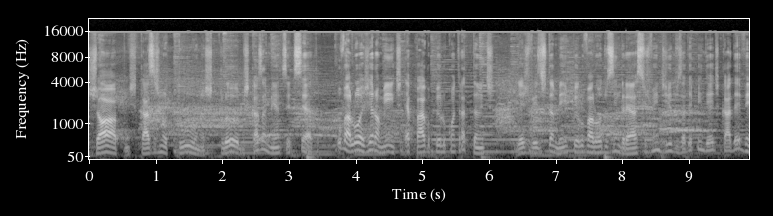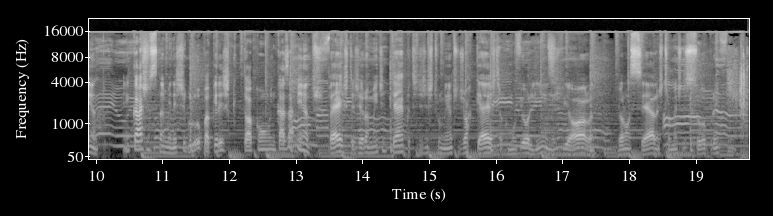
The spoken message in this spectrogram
shoppings, casas noturnas, clubes, casamentos, etc. O valor geralmente é pago pelo contratante e às vezes também pelo valor dos ingressos vendidos, a depender de cada evento. Encaixam-se também neste grupo aqueles que tocam em casamentos, festas, geralmente intérpretes de instrumentos de orquestra, como violinos, viola, violoncelo, instrumentos de sopro, enfim.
